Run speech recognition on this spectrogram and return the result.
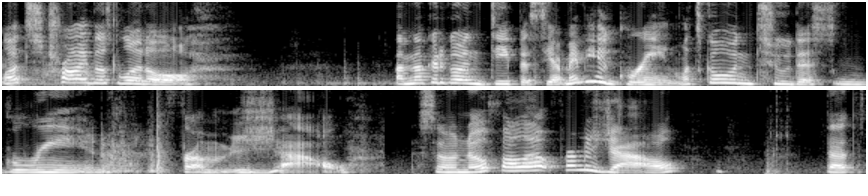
Let's try this little, I'm not gonna go in deepest yet, maybe a green. Let's go into this green from Xiao. So no fallout from Xiao. That's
